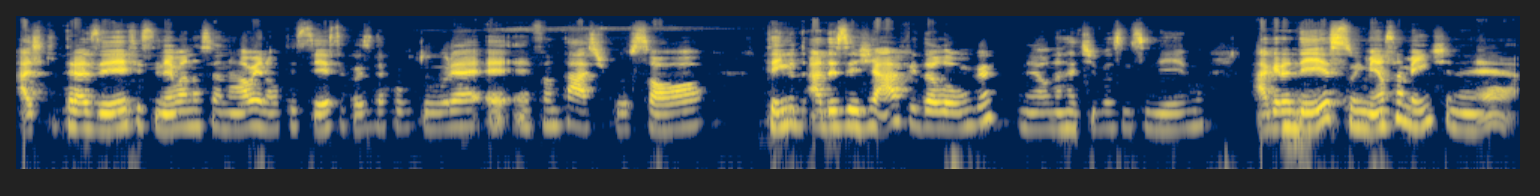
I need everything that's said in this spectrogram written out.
Acho que, acho que trazer esse cinema nacional, enaltecer essa coisa da cultura é, é fantástico. Eu só tenho a desejar vida longa, né, o Narrativas no Cinema. Agradeço imensamente, né,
